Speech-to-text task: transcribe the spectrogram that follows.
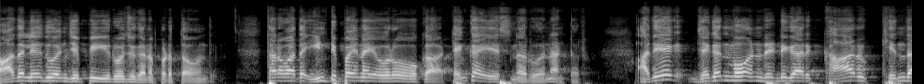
బాధ లేదు అని చెప్పి ఈరోజు కనపడతా ఉంది. తర్వాత ఇంటిపైన ఎవరో ఒక టెంకాయ వేసినారు అని అంటారు. అదే జగన్మోహన్ రెడ్డి గారి కారు కింద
